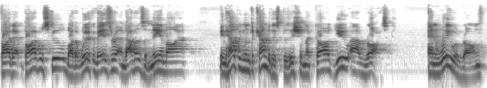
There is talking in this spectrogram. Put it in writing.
by that Bible school, by the work of Ezra and others and Nehemiah, in helping them to come to this position that God, you are right, and we were wrong,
